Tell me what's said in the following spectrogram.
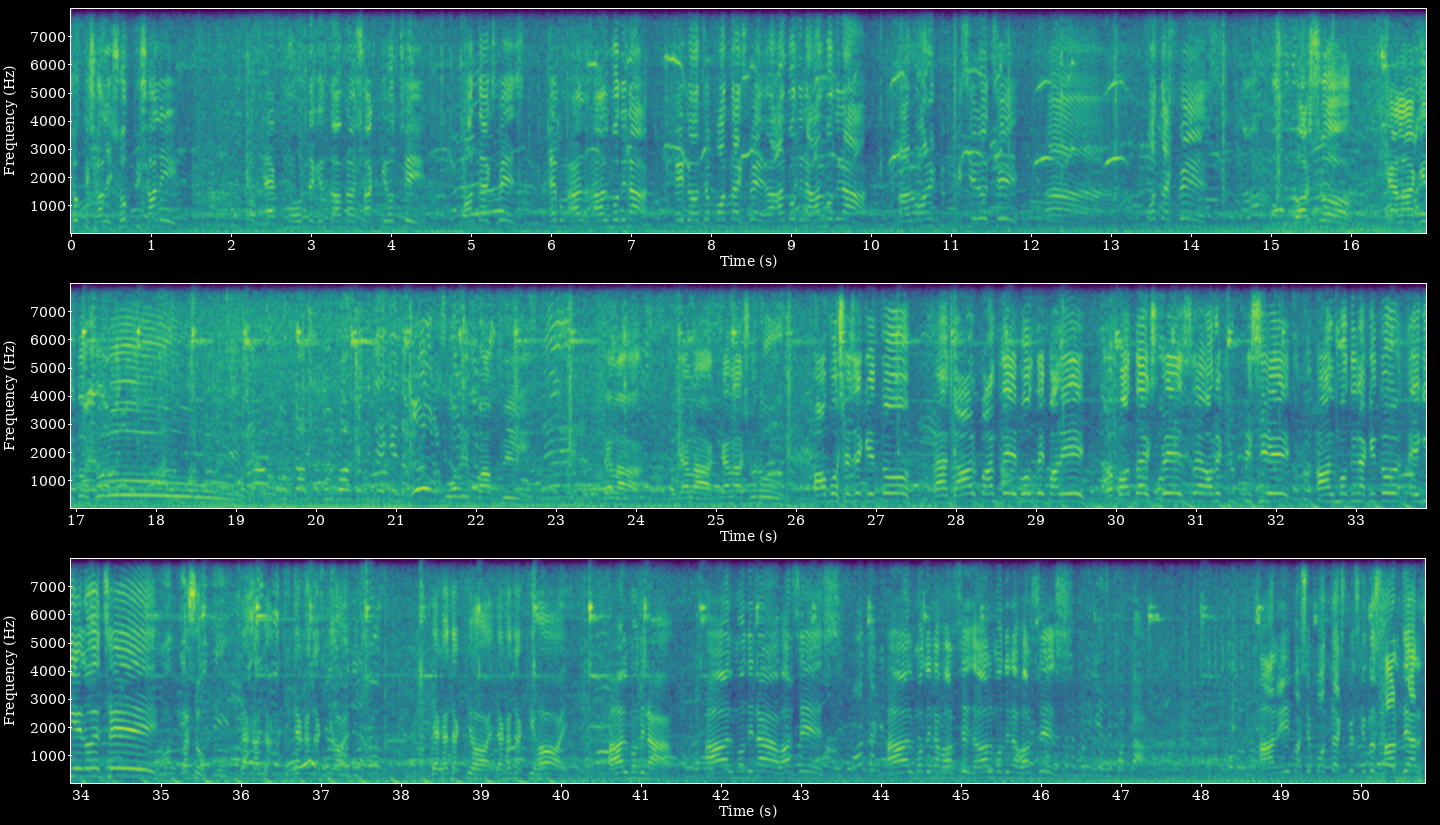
শক্তিশালী শক্তিশালী। এক মুহূর্তে কিন্তু আমরা সাক্ষী হচ্ছি পদ্মা এক্সপ্রেস এবং আল আলমদিনা। এটা হচ্ছে পদ্মা এক্সপ্রেস, আলমদিনা আলমদিনা। আর অনেকটুকু পিছিয়ে রয়েছে পদ্মা এক্সপ্রেস। দর্শক, খেলা কিন্তু শুরু। বাপরে, খেলা খেলা খেলা শুরু। অবশেষে কিন্তু দ্বার প্রান্তে বলতে পারে পদ্মা এক্সপ্রেস আহ, অনেকটু পিছিয়ে আলমদিনা কিন্তু এগিয়ে রয়েছে। দর্শক দেখা যাক দেখা যাক কি হয়। দেখা যাক কি হয় দেখা যাক কি হয়। Almadina Almadina versus Almadina versus Almadina versus আর এই পাশে পদ্মা এক্সপ্রেস কিন্তু ছাড় দেওয়ার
